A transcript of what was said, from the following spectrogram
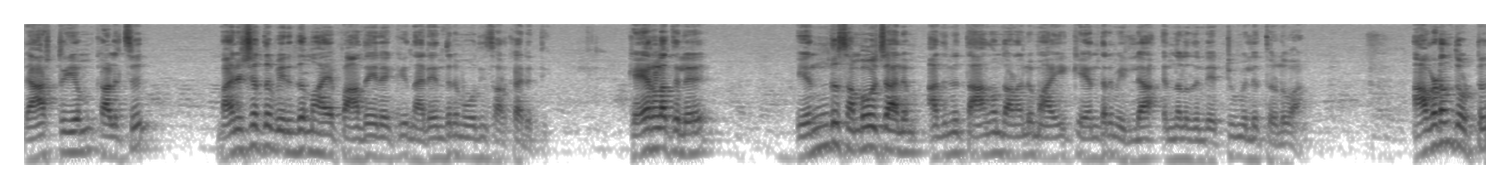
രാഷ്ട്രീയം കളിച്ച് മനുഷ്യത്വ വിരുദ്ധമായ പാതയിലേക്ക് നരേന്ദ്രമോദി സർക്കാർ എത്തി കേരളത്തിൽ എന്ത് സംഭവിച്ചാലും അതിന് താങ്ങും തണലുമായി കേന്ദ്രമില്ല എന്നുള്ളതിന്റെ ഏറ്റവും വലിയ തെളിവാണ്. അവിടം തൊട്ട്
